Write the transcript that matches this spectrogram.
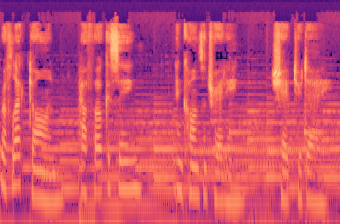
Reflect on how focusing and concentrating shaped your day.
